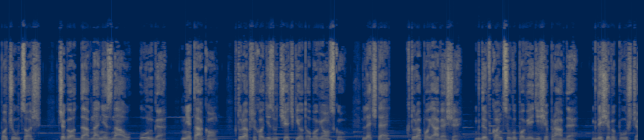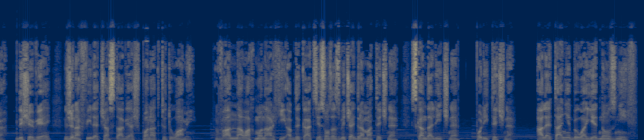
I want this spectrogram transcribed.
poczuł coś, czego od dawna nie znał, ulgę, nie taką, która przychodzi z ucieczki od obowiązku, lecz tę, która pojawia się, gdy w końcu wypowiedzi się prawdę, gdy się wypuszcza, gdy się wie, że na chwilę czas stawiasz ponad tytułami. W annałach monarchii abdykacje są zazwyczaj dramatyczne, skandaliczne, polityczne. Ale ta nie była jedną z nich.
